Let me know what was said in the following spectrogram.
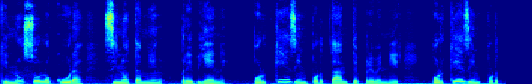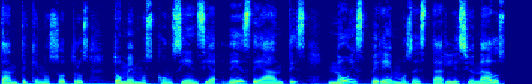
que no solo cura, sino también previene. ¿Por qué es importante prevenir? ¿Por qué es importante que nosotros tomemos conciencia desde antes? No esperemos a estar lesionados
